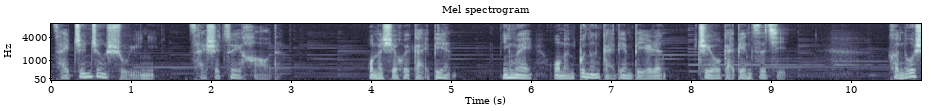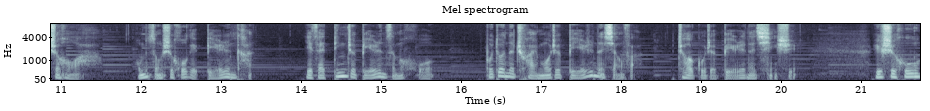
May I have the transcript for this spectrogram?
才真正属于你，才是最好的。我们学会改变，因为我们不能改变别人，只有改变自己。很多时候啊，我们总是活给别人看，也在盯着别人怎么活。不断的揣摩着别人的想法，照顾着别人的情绪，于是乎，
